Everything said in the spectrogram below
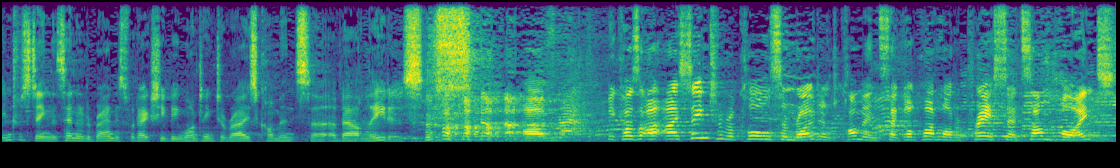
interesting that Senator Brandis would actually be wanting to raise comments uh, about leaders. um, because I, I, seem to recall some rodent comments that got quite a lot of press at some point.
